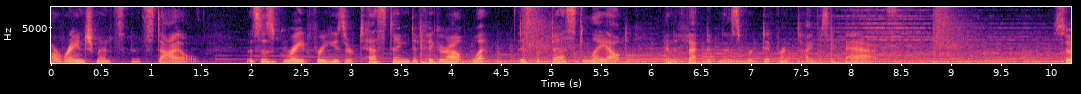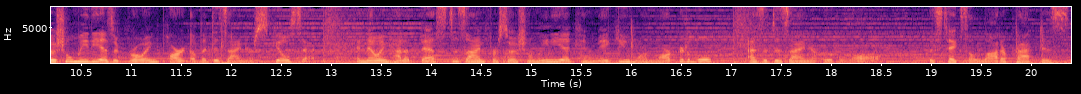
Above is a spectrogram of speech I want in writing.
arrangements, and style. This is great for user testing to figure out what is the best layout and effectiveness for different types of ads. Social media is a growing part of a designer's skill set, and knowing how to best design for social media can make you more marketable as a designer overall. This takes a lot of practice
